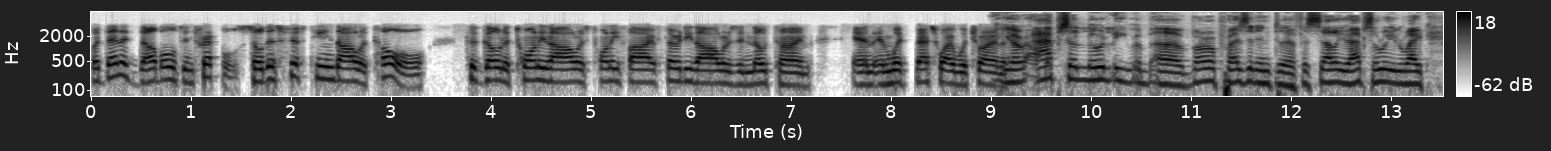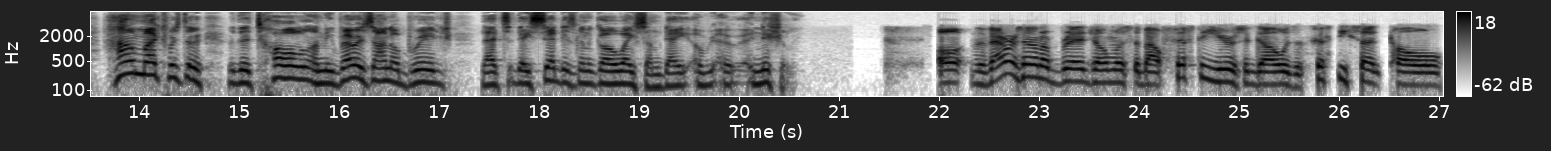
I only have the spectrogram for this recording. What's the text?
but then it doubles and triples. So this fifteen dollar toll could go to twenty dollars, twenty five, thirty dollars in no time and and that's why we're trying to. You're absolutely, uh, Borough President uh, You're absolutely right. How much was the the toll on the Verrazano Bridge that they said is going to go away someday uh, uh, initially? Oh, the Verrazano Bridge, almost about 50 years ago, was a 50 cent toll,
